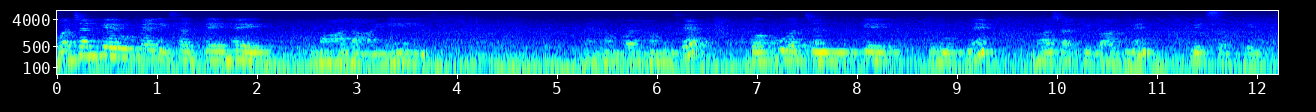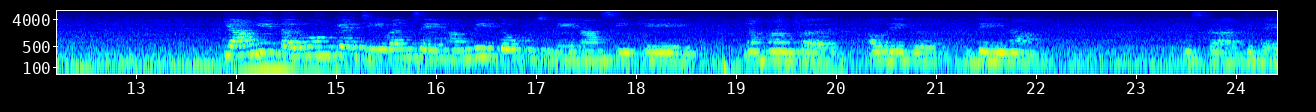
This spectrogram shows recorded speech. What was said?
वचन के रूप में लिख सकते हैं। मालाएँ। यहाँ पर हम इसे बहुवचन के रूप में, भाषा की बात में लिख सकते हैं। त्यागी तरुओं के जीवन से हम भी तो कुछ देना सीखे। यहाँ पर और एक देना। इसका अर्थ है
